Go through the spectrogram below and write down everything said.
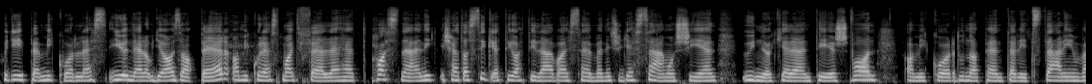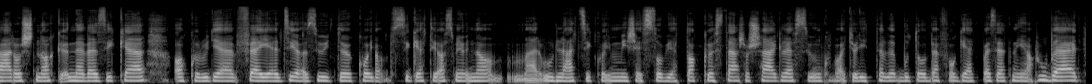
hogy éppen mikor lesz, jön el ugye az a per, amikor ezt majd fel lehet használni, és hát a Szigeti Attilával szemben is ugye számos ilyen ügynök jelentés van, amikor Dunapentelét Stálinvárosnak nevezik el, akkor ugye feljegyzi az ügynök, hogy a Szigeti azt mondja, hogy na már úgy látszik, hogy mi is egy szovjet tagköztársaság leszünk, vagy hogy itt előbb-utóbb be fogják vezetni a rubelt,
